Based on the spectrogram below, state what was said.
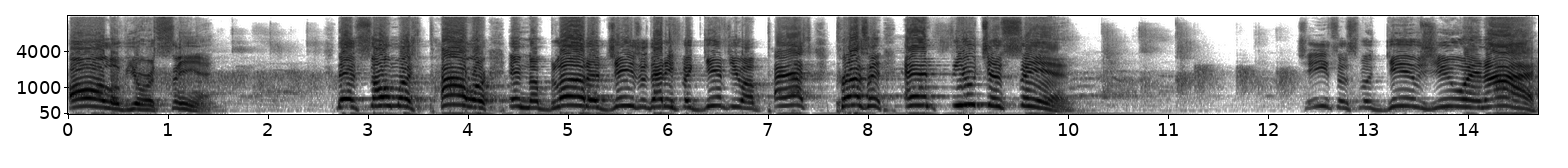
All of your sin. There's so much power in the blood of Jesus that he forgives you of past, present, and future sin. Jesus forgives you and I,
